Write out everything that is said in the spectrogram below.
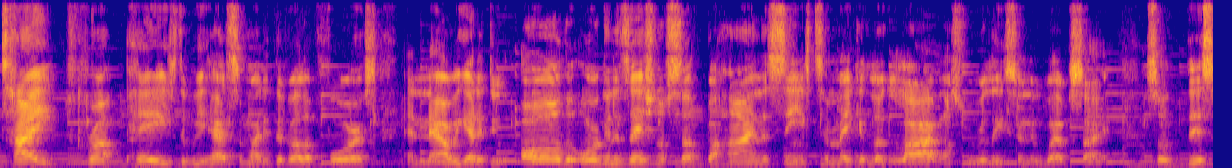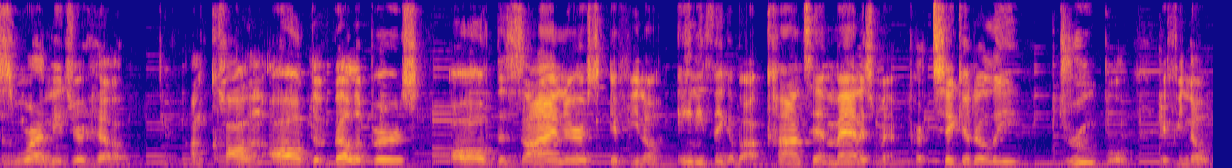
tight front page that we had somebody develop for us, and now we got to do all the organizational stuff behind the scenes to make it look live once we release a new website. So this is where I need your help. I'm calling all developers, all designers, if you know anything about content management, particularly Drupal. If you know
